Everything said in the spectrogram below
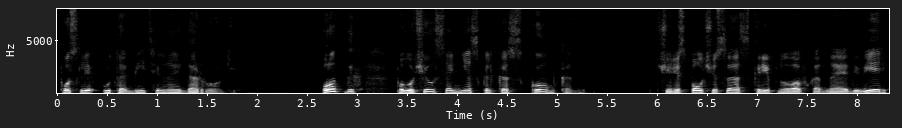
после утомительной дороги. Отдых получился несколько скомканным. Через полчаса скрипнула входная дверь,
